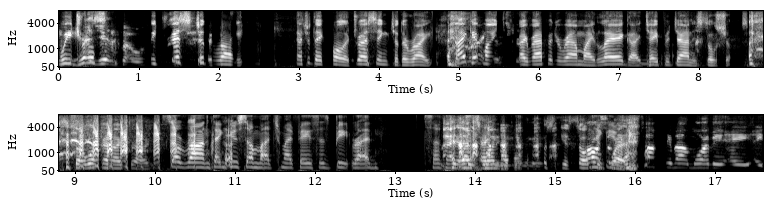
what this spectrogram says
we dress. You know, We dress to the right. That's what they call it, dressing to the right. I get my, I wrap it around my leg, I tape it down, it still shows. So what can I tell you? So, Ron, thank you so much. My face is beet red. So, thank That's you. Funny. You're so Thank so you. glad. you're talking about more of a, a, a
